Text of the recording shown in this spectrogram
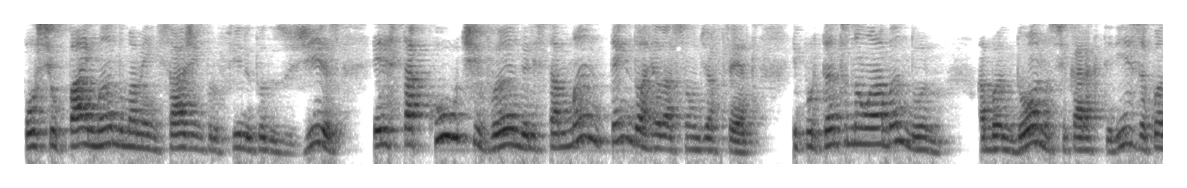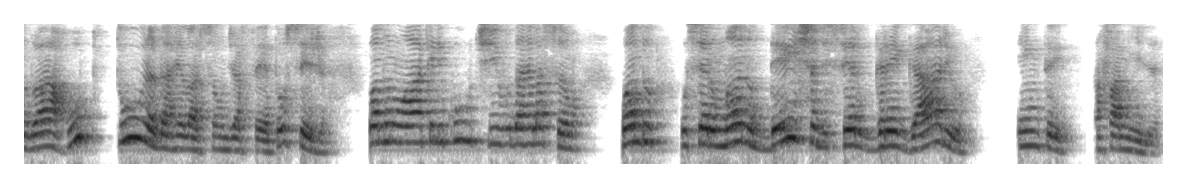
ou se o pai manda uma mensagem para o filho todos os dias, ele está cultivando, ele está mantendo a relação de afeto e, portanto, não há abandono. Abandono se caracteriza quando há a ruptura da relação de afeto, ou seja, quando não há aquele cultivo da relação, quando o ser humano deixa de ser gregário entre a família.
